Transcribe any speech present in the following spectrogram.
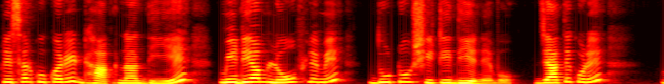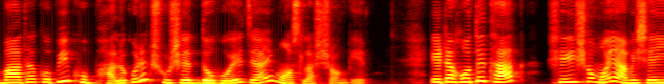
প্রেসার কুকারের ঢাকনা দিয়ে মিডিয়াম লো ফ্লেমে দুটো সিটি দিয়ে নেব। যাতে করে বাঁধাকপি খুব ভালো করে সুসেদ্ধ হয়ে যায় মশলার সঙ্গে। এটা হতে থাক, সেই সময় আমি সেই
